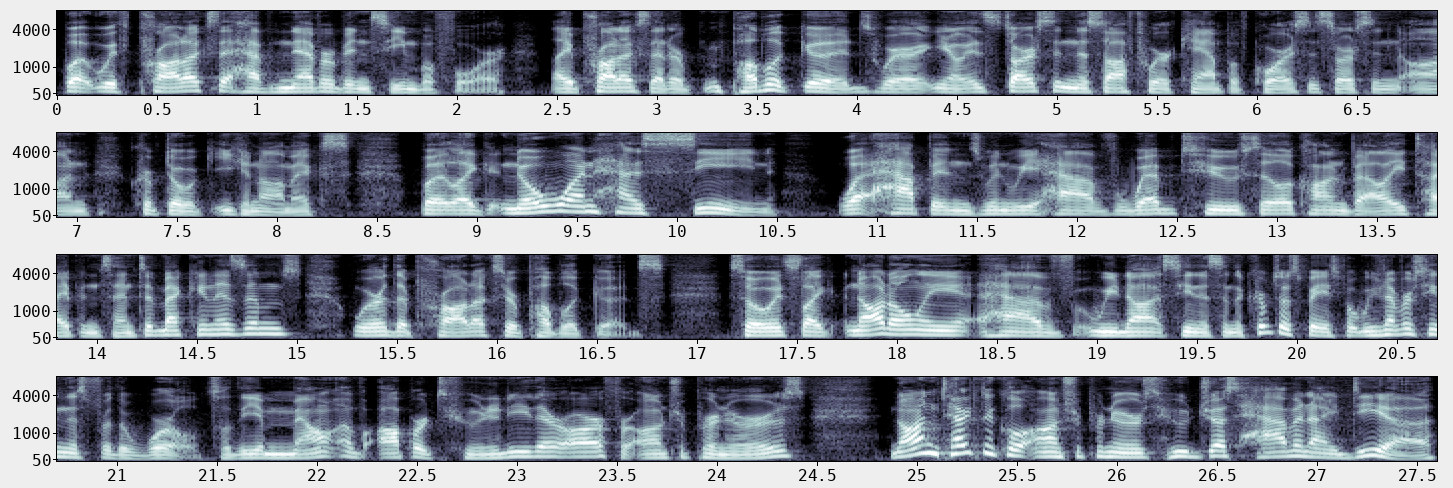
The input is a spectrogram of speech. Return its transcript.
but with products that have never been seen before. Like products that are public goods where, you know, it starts in the software camp, of course, it starts in on crypto economics, but like no one has seen what happens when we have Web 2 Silicon Valley type incentive mechanisms where the products are public goods. So it's like not only have we not seen this in the crypto space, but we've never seen this for the world. So the amount of opportunity there are for entrepreneurs, non technical entrepreneurs who just have an idea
